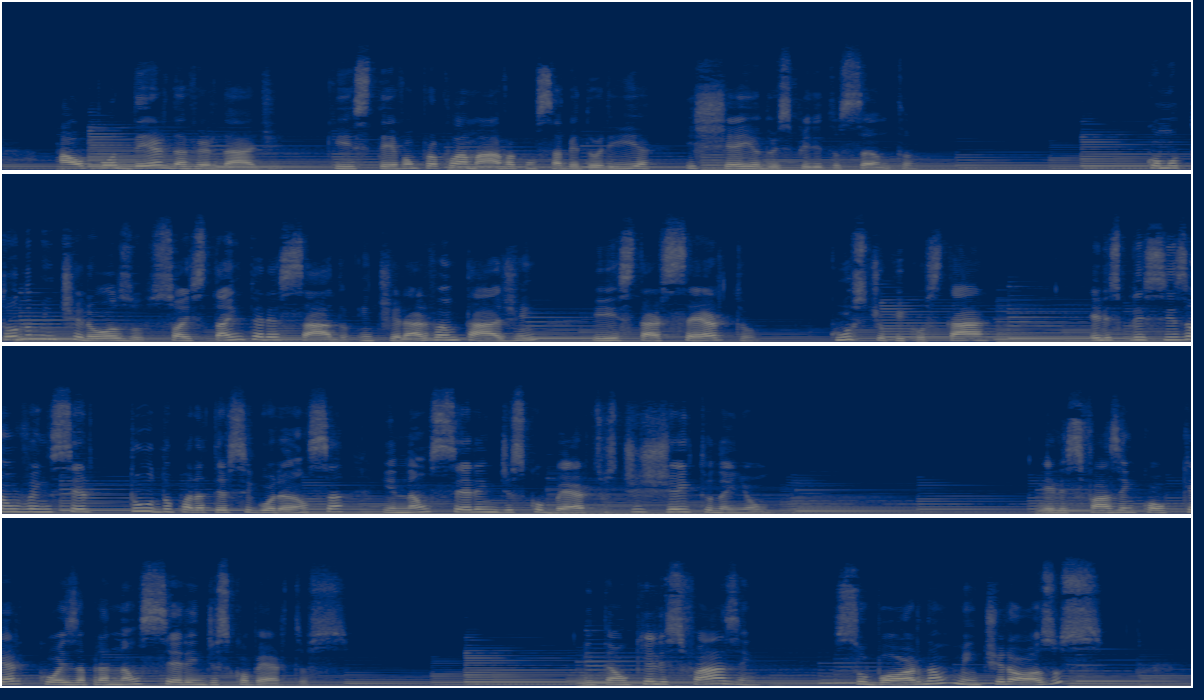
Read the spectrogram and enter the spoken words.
ao poder da verdade que Estevão proclamava com sabedoria e cheio do Espírito Santo. Como todo mentiroso só está interessado em tirar vantagem e estar certo, custe o que custar, eles precisam vencer tudo para ter segurança e não serem descobertos de jeito nenhum. Eles fazem qualquer coisa para não serem descobertos. Então, o que eles fazem? Subornam mentirosos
